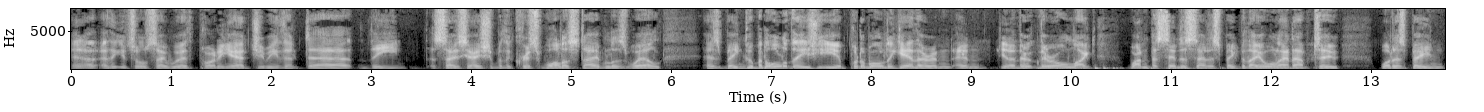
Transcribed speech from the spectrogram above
And I think it's also worth pointing out, Jimmy, that uh, the association with the Chris Waller's stable as well has been good. But all of these, you put them all together, and, and you know they're, they're all like one percenters, so to speak, but they all add up to what has been,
